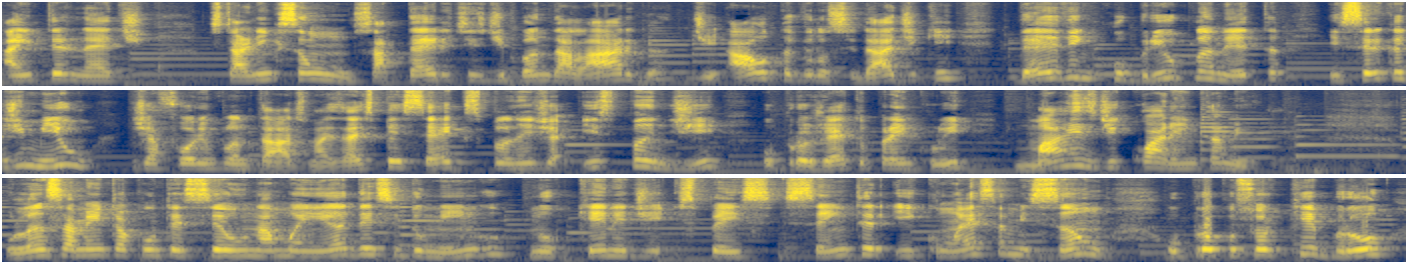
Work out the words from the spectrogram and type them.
à internet. Starlink são satélites de banda larga, de alta velocidade, que devem cobrir o planeta e cerca de mil já foram implantados, mas a SpaceX planeja expandir o projeto para incluir mais de 40 mil. O lançamento aconteceu na manhã desse domingo no Kennedy Space Center e com essa missão o propulsor quebrou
